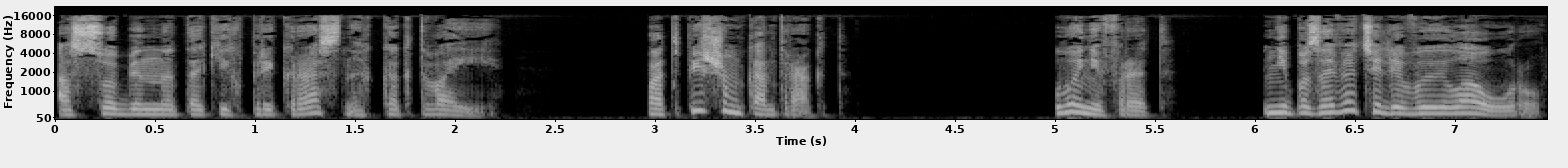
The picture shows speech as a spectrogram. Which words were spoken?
Особенно таких прекрасных, как твои. Подпишем контракт. Уинифред, не позовете ли вы Лауру?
